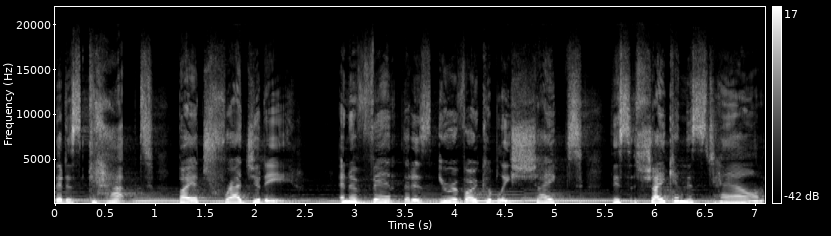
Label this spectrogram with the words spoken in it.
that is capped by a tragedy, an event that has irrevocably this, shaken this town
